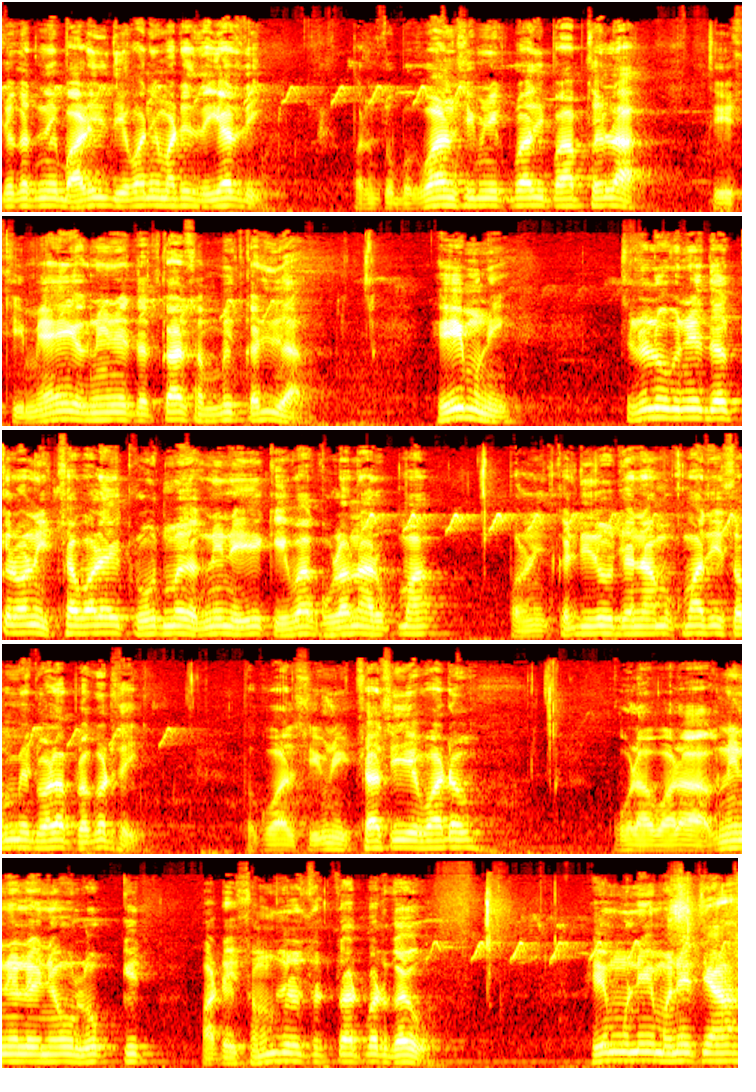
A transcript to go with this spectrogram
જગતને બાળી દેવાને માટે તૈયાર હતી પરંતુ ભગવાન શિવની કૃપાથી પાપ થયેલા તેથી મેં અગ્નિને તત્કાળ સંભિત કરી દીધા. હે મુનિ, ત્રિલોકીને દત્ત કરવાની ઈચ્છાવાળા એ ક્રોધમય અગ્નિને એક એવા ઘોડાના રૂપમાં પરિણિત કરી દીધો જેના મુખમાંથી સૌમ્ય જ્વાળા પ્રગટ થઈ. ભગવાન શિવની ઈચ્છાથી એ વાડવ. ઘોડાવાળા અગ્નિને લઈને હું લોકગીત માટે સમુદ્ર તટ પર ગયો. હે મુનિ, મને ત્યાં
